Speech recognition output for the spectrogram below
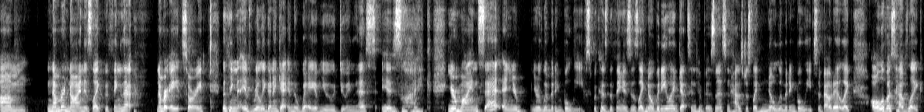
Um number 9 is like the thing that Number eight, sorry. The thing that is really going to get in the way of you doing this is like your mindset and your your limiting beliefs because the thing is is like nobody like gets into business and has just like no limiting beliefs about it. Like all of us have like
